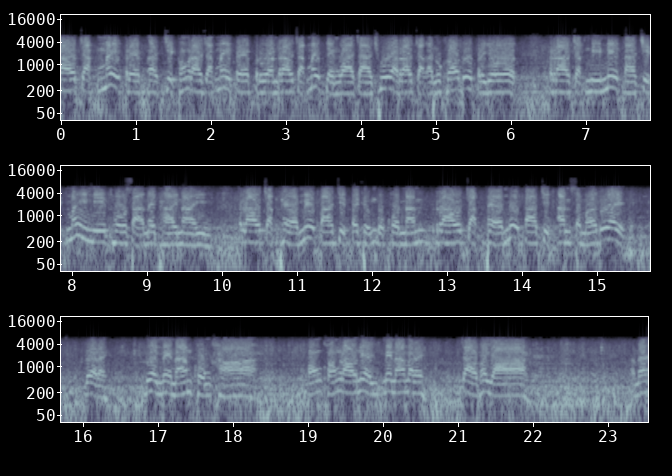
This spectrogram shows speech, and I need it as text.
เราจักไม่แปรจิตของเราจักไม่แปรปรวน เราจักไม่เปล่งวาจาชั่ว เราจักอนุเคราะห์ด้วยประโยชน์ เราจักมีเมตตาจิตไม่มีโทสะในภายใน เราจักแผ่เมตตาจิตไปถึงบุคคลนั้น เราจักแผ่เมตตาจิตอันเสมอด้วยด้วยอะไร ด้วยแม่น้ำคงคา ของของเราเนี่ยแม่น้ำอะไร เจ้าพระยานนะ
